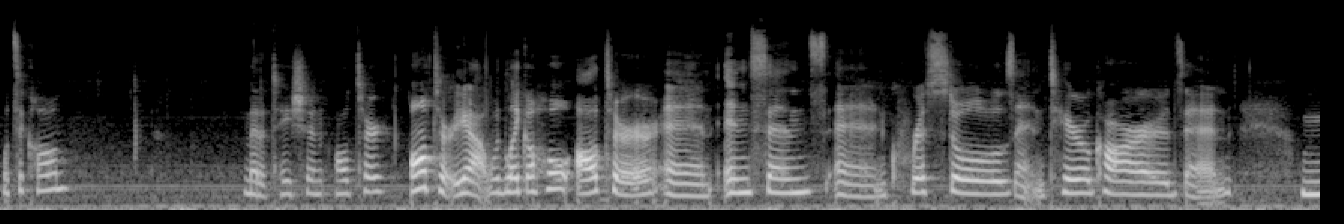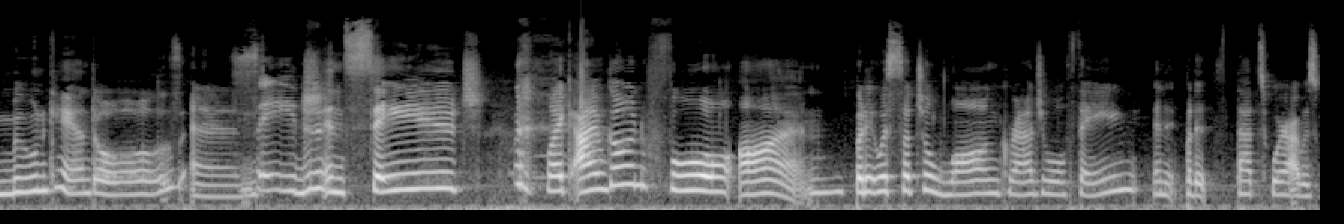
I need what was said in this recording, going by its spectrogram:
what's it called? Meditation altar. Altar, yeah, with like a whole altar and incense and crystals and tarot cards and moon candles and Sage. and sage. Like I've gone full on, but it was such a long, gradual thing, and it, but it's that's where I was.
